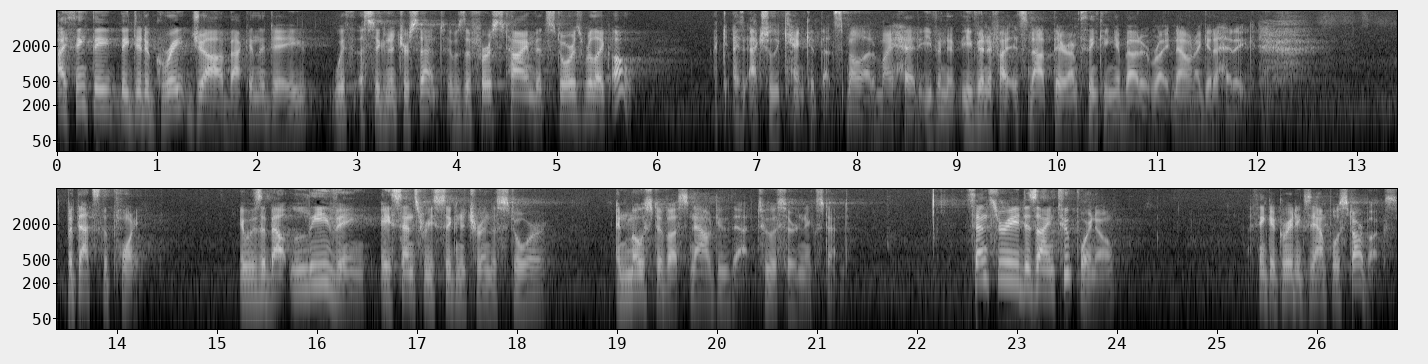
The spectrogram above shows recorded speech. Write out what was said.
I think they, they did a great job back in the day with a signature scent. It was the first time that stores were like, oh, I actually can't get that smell out of my head, even if, even if I, it's not there. I'm thinking about it right now and I get a headache. But that's the point. It was about leaving a sensory signature in the store, and most of us now do that to a certain extent. Sensory Design 2.0, I think a great example is Starbucks.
